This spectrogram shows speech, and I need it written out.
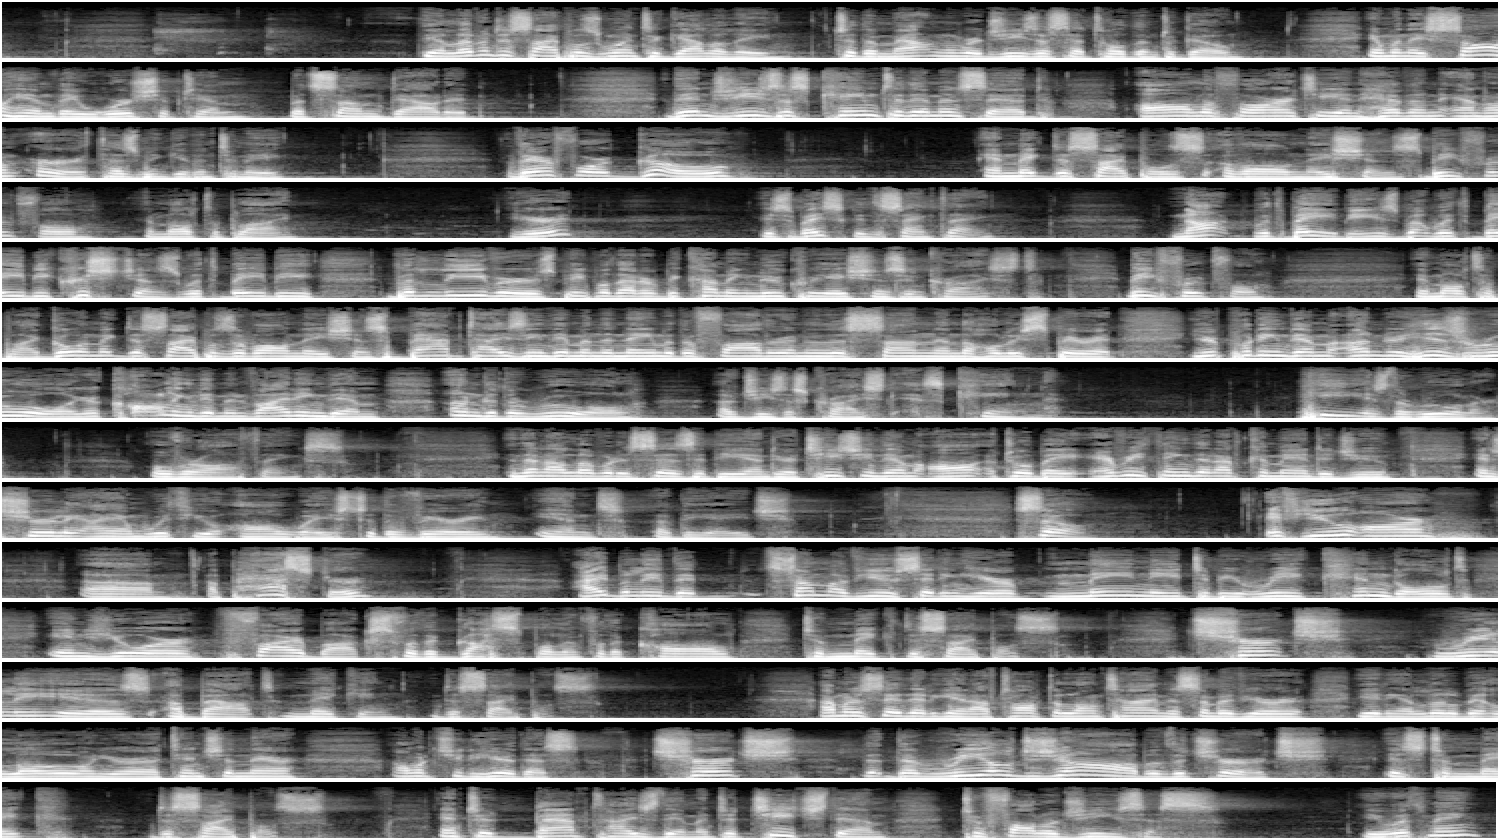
The eleven disciples went to Galilee, to the mountain where Jesus had told them to go. And when they saw him, they worshiped him, but some doubted. Then Jesus came to them and said, All authority in heaven and on earth has been given to me. Therefore, go and make disciples of all nations. Be fruitful and multiply. You hear it? It's basically the same thing. Not with babies, but with baby Christians, with baby believers, people that are becoming new creations in Christ. Be fruitful and multiply. Go and make disciples of all nations, baptizing them in the name of the Father and of the Son and the Holy Spirit. You're putting them under His rule. You're calling them, inviting them under the rule of Jesus Christ as King. He is the ruler over all things. And then I love what it says at the end here teaching them all to obey everything that I've commanded you, and surely I am with you always to the very end of the age. So, if you are um, a pastor, I believe that some of you sitting here may need to be rekindled in your firebox for the gospel and for the call to make disciples. Church really is about making disciples. I'm going to say that again. I've talked a long time, and some of you are getting a little bit low on your attention there. I want you to hear this. Church, the, the real job of the church is to make disciples and to baptize them and to teach them to follow Jesus. You with me?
